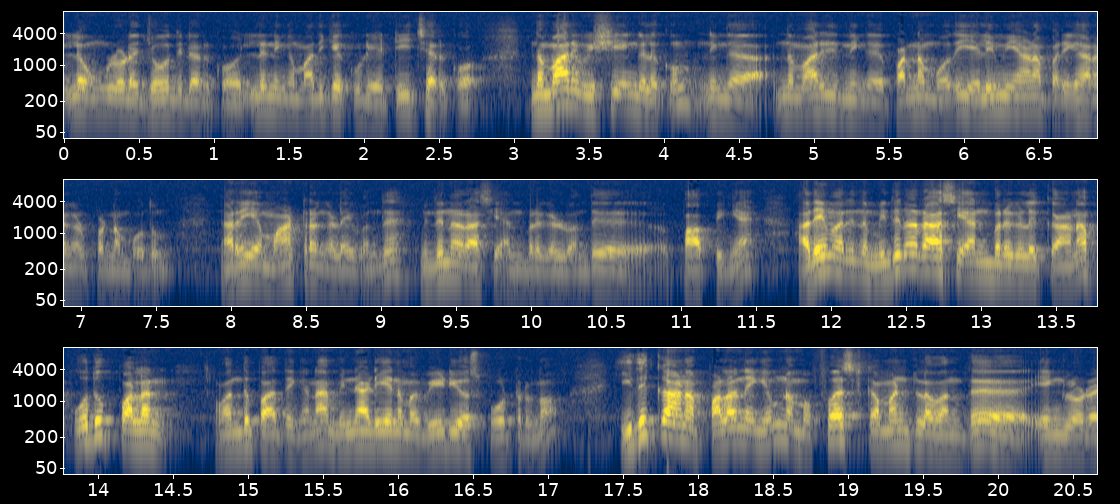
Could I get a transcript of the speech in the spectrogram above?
இல்லை உங்களோட ஜோதிடருக்கோ இல்லை நீங்கள் மதிக்கக்கூடிய டீச்சருக்கோ இந்த மாதிரி விஷயங்களுக்கும் நீங்கள் இந்த மாதிரி நீங்கள் பண்ணும்போது எளிமையான பரிகாரங்கள் பண்ணும்போதும் நிறைய மாற்றங்களை வந்து மிதுனராசி அன்பர்கள் வந்து பார்ப்பீங்க. அதே மாதிரி இந்த மிதுனராசி அன்பர்களுக்கான பொது பலன் வந்து பார்த்திங்கன்னா முன்னாடியே நம்ம வீடியோஸ் போட்டிருந்தோம். இதுக்கான பலனையும் நம்ம ஃபர்ஸ்ட் கமெண்ட்டில் வந்து எங்களோட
